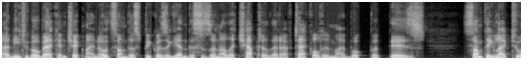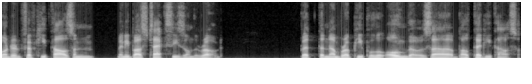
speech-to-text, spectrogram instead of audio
I, need to go back and check my notes on this because again, this is another chapter that I've tackled in my book. But there's something like 250,000 minibus taxis on the road, but the number of people who own those are about 30,000.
